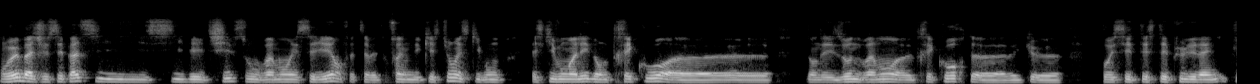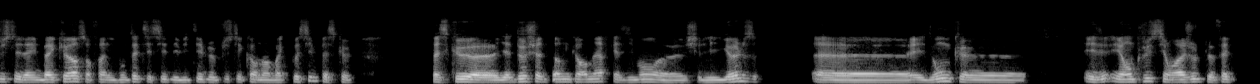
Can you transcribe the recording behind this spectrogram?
Oui, bah, je sais pas si, si les Chiefs vont vraiment essayer. En fait, ça va être enfin une des questions. Est-ce qu'ils vont, qu'ils vont aller dans le très court, euh, dans des zones vraiment euh, très courtes euh, avec pour essayer de tester plus les plus les linebackers? Enfin, ils vont peut-être essayer d'éviter le plus les cornerbacks possible parce que parce que il y a deux shutdown corners quasiment chez les Eagles et donc et, et, en plus, si on rajoute le fait,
